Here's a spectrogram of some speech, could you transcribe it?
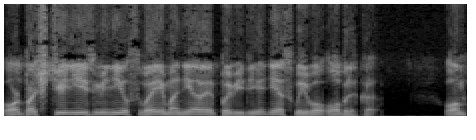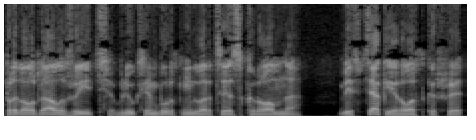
он почти не изменил своей манеры поведения, своего облика. Он продолжал жить в Люксембургском дворце скромно, без всякой роскоши,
